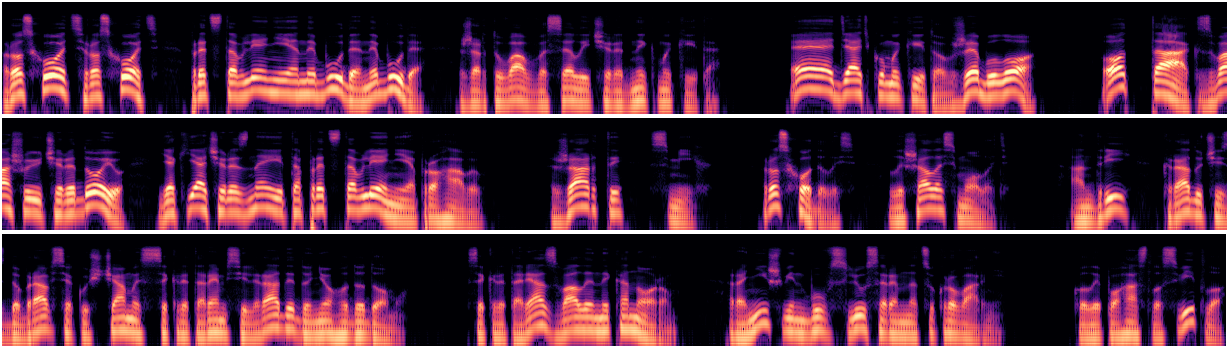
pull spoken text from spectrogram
Розходься, розходься, представлення не буде, не буде, жартував веселий чередник Микита. Е, дядьку Микито, вже було. От так, з вашою чередою, як я через неї та представлення прогавив. Жарти, сміх. Розходились, лишалась молодь. Андрій, крадучись, добрався кущами з секретарем сільради до нього додому. Секретаря звали Никанором. Раніше він був слюсарем на цукроварні. Коли погасло світло,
